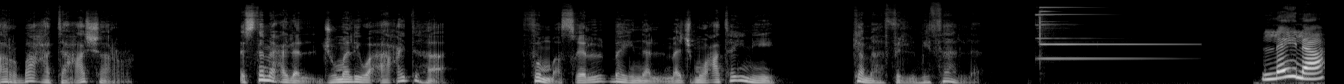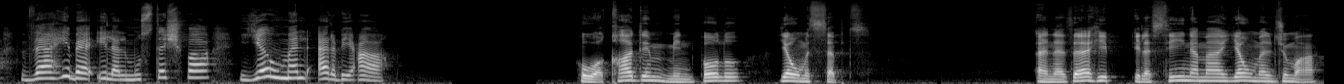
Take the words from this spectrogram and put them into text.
أربعة عشر. استمع إلى الجمل وأعدها ثم صل بين المجموعتين كما في المثال. ليلى ذاهبة إلى المستشفى يوم الأربعاء. هو قادم من بولو يوم السبت. أنا ذاهب إلى السينما يوم الجمعة.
